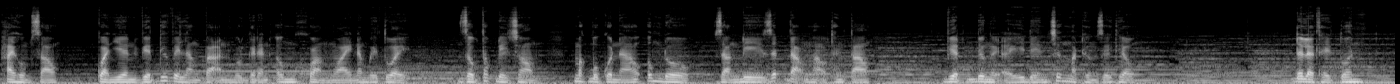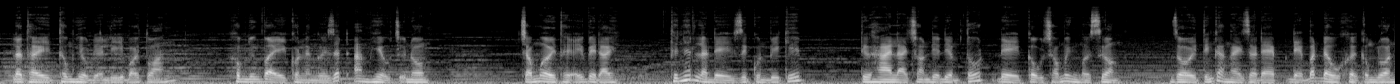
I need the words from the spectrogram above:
Hai hôm sau, quả nhiên Việt đưa về làng vạn một người đàn ông khoảng ngoài 50 tuổi, râu tóc để tròm, mặc bộ quần áo ông đồ, dáng đi rất đạo mạo thanh tao. Việt đưa người ấy đến trước mặt Hưng giới thiệu. Đây là thầy Tuân, là thầy thông hiểu địa lý bói toán. Không những vậy còn là người rất am hiểu chữ nôm. Cháu mời thầy ấy về đây. Thứ nhất là để dịch quần bí kíp. Thứ hai là chọn địa điểm tốt để cậu cháu mình mở xưởng. Rồi tính cả ngày giờ đẹp để bắt đầu khởi công luôn.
